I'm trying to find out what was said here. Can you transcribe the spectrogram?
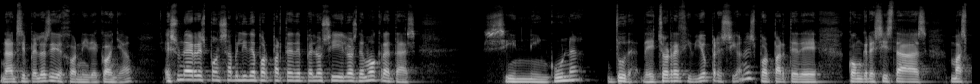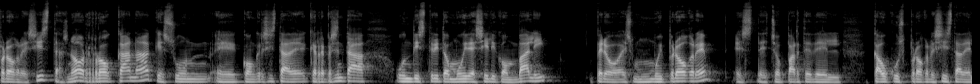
Nancy Pelosi dijo, ni de coña. ¿Es una irresponsabilidad por parte de Pelosi y los demócratas? Sin ninguna duda. De hecho, recibió presiones por parte de congresistas más progresistas, ¿no? Rocana, que es un eh, congresista que representa un distrito muy de Silicon Valley, pero es muy progre, es de hecho parte del caucus progresista de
